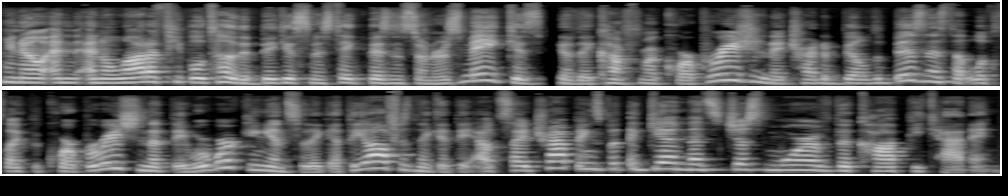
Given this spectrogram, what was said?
you know and, and a lot of people tell you the biggest mistake business owners make is you know, they come from a corporation they try to build a business that looks like the corporation that they were working in so they get the office they get the outside trappings but again that's just more of the copycatting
